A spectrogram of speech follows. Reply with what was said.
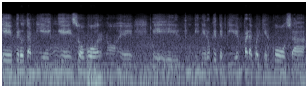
eh, pero también eh, sobornos, dinero que te piden para cualquier cosa,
